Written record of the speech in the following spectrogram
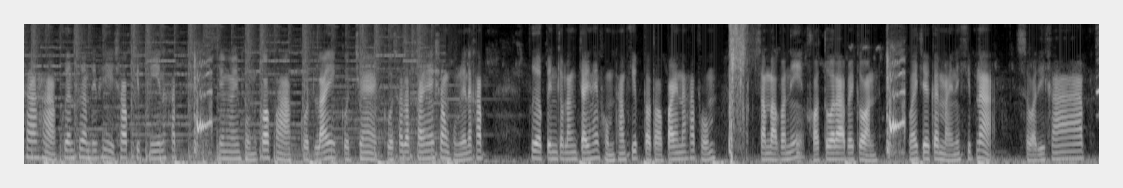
ถ้าหากเพื่อนๆพี่ๆชอบคลิปนี้นะครับ ยังไงผมก็ฝากกดไลค์กดแชร์กด subscribe ให้ช่องผมเลยนะครับ เพื่อเป็นกำลังใจให้ผมทำคลิปต่อๆไปนะครับผมสำหรับวันนี้ขอตัวลาไปก่อน ไว้เจอกันใหม่ในคลิปหน้า สวัสดีครับ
